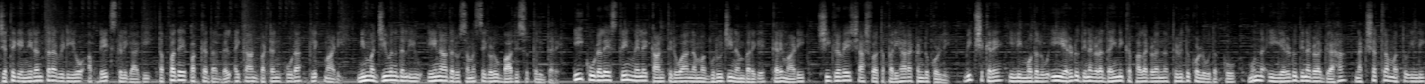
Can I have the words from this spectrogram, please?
ಜೊತೆಗೆ ನಿರಂತರ ವಿಡಿಯೋ ಅಪ್ಡೇಟ್ಸ್ಗಳಿಗಾಗಿ ತಪ್ಪದೇ ಪಕ್ಕದ ಬೆಲ್ ಐಕಾನ್ ಬಟನ್ ಕೂಡ ಕ್ಲಿಕ್ ಮಾಡಿ. ನಿಮ್ಮ ಜೀವನದಲ್ಲಿಯೂ ಏನಾದರೂ ಸಮಸ್ಯೆಗಳು ಬಾಧಿಸುತ್ತಲಿದ್ದರೆ, ಈ ಕೂಡಲೇ ಸ್ಕ್ರೀನ್ ಮೇಲೆ ಕಾಣ್ತಿರುವ ನಮ್ಮ ಗುರೂಜಿ ನಂಬರ್ಗೆ ಕರೆ ಮಾಡಿ, ಶೀಘ್ರವೇ ಶಾಶ್ವತ ಪರಿಹಾರ ಕಂಡುಕೊಳ್ಳಿ. ವೀಕ್ಷಕರೇ, ಇಲ್ಲಿ ಮೊದಲು ಈ ಎರಡು ದಿನಗಳ ದೈನಿಕ ಫಲಗಳನ್ನು ತಿಳಿದುಕೊಳ್ಳುವುದಕ್ಕೂ ಮುನ್ನ ಈ ಎರಡು ದಿನಗಳ ಗ್ರಹ, ನಕ್ಷತ್ರ ಮತ್ತು ಇಲ್ಲಿ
